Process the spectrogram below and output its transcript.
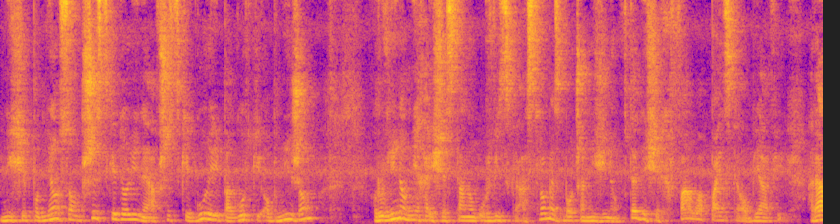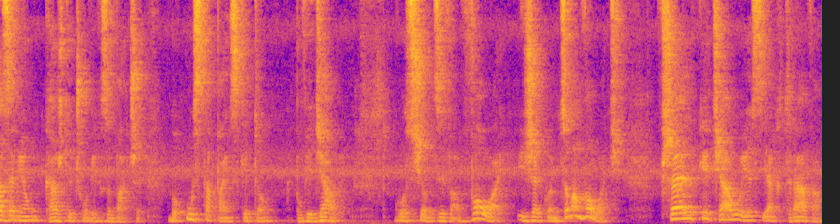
Niech się podniosą wszystkie doliny, a wszystkie góry i pagórki obniżą. Równiną niechaj się staną urwiska, a strome zbocza niziną. Wtedy się chwała Pańska objawi, razem ją każdy człowiek zobaczy, bo usta Pańskie to powiedziały. Głos się odzywa, wołaj. I rzekłem, co mam wołać? Wszelkie ciało jest jak trawa,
